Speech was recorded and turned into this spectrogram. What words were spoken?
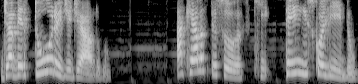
de abertura e de diálogo. Aquelas pessoas que têm escolhido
